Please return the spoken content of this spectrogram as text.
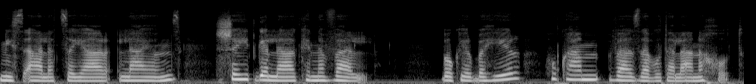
נישאה לצייר ליונס, שהתגלה כנבל. בוקר בהיר הוא קם ועזב אותה להנחות.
